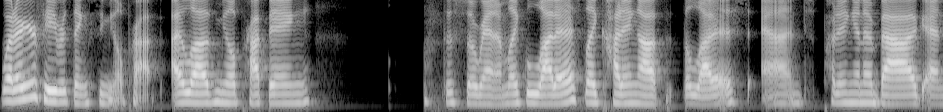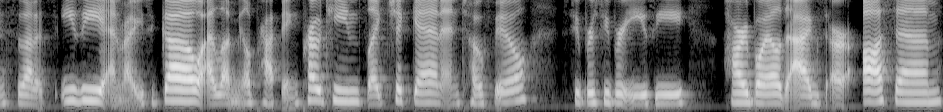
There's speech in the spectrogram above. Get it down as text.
What are your favorite things to meal prep? I love meal prepping. This is so random. Like lettuce, like cutting up the lettuce and putting in a bag and so that it's easy and ready to go. I love meal prepping proteins like chicken and tofu. Super, super easy. Hard boiled eggs are awesome.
